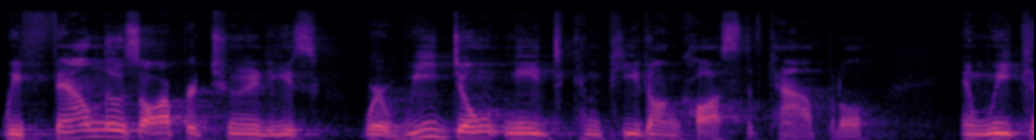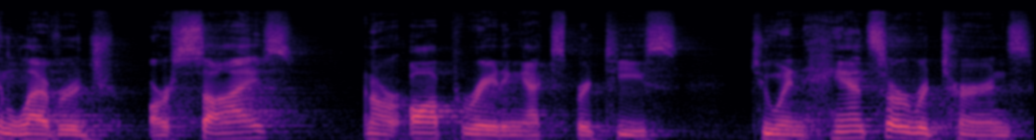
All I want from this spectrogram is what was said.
We've found those opportunities where we don't need to compete on cost of capital, and we can leverage our size and our operating expertise to enhance our returns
